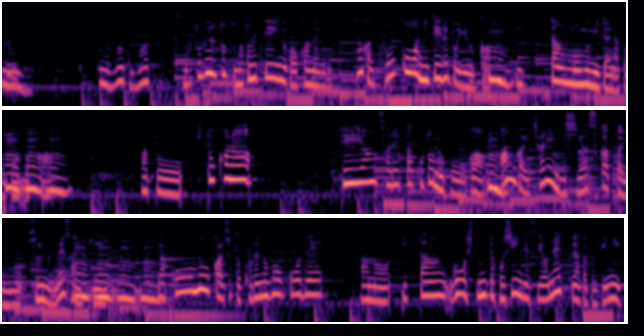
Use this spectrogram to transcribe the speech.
うん、うん、でもなんかままとめるとってまとめていいのか分かんないけどなんか方向は似てるというか、うん、一旦揉むみたいなところとか、うんうんうん、あと人から提案されたことの方が、案外チャレンジしやすかったりもするのよね最近。いやこう思うからちょっとこれの方向であの一旦 GO してみてほしいんですよねってなった時に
